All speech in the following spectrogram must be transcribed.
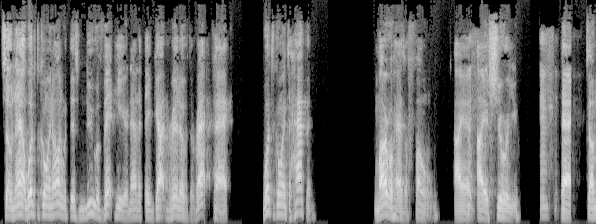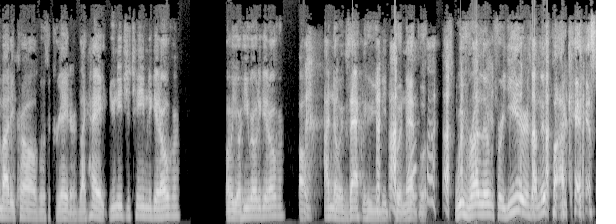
So now what's going on with this new event here? Now that they've gotten rid of the Rat Pack, what's going to happen? Marvel has a phone. I, I assure you that somebody calls with the creator, like, Hey, you need your team to get over or your hero to get over. Oh, I know exactly who you need to put in that book. We've run them for years on this podcast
